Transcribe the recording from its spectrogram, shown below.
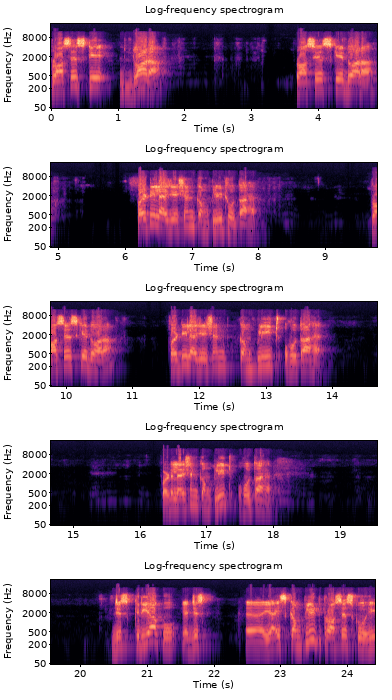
प्रोसेस के द्वारा प्रोसेस के द्वारा फर्टिलाइजेशन कंप्लीट होता है। प्रोसेस के द्वारा फर्टिलाइजेशन कंप्लीट होता है। फर्टिलाइजेशन कंप्लीट होता है। जिस क्रिया को या जिस या इस कंप्लीट प्रोसेस को ही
